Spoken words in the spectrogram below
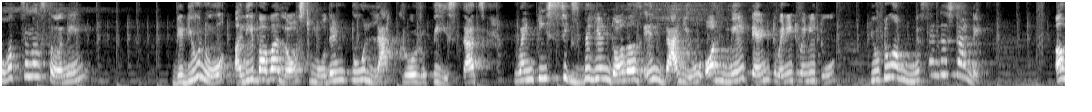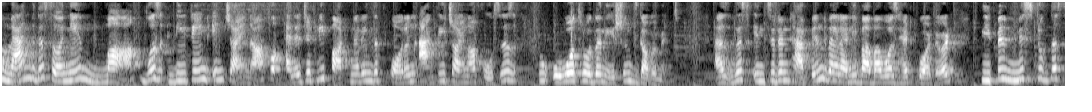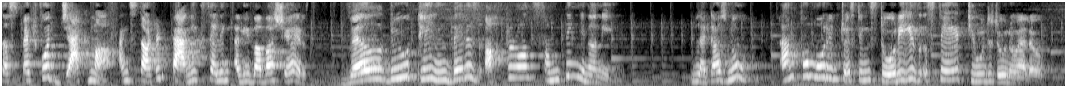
What's in a surname? Did you know Alibaba lost more than 2 lakh crore rupees? That's $26 billion in value on May 10, 2022 due to a misunderstanding. A man with the surname Ma was detained in China for allegedly partnering with foreign anti China forces to overthrow the nation's government. As this incident happened where Alibaba was headquartered, people mistook the suspect for Jack Ma and started panic selling Alibaba shares. Well, do you think there is after all something in a name? Let us know. And for more interesting stories, stay tuned to Novello.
